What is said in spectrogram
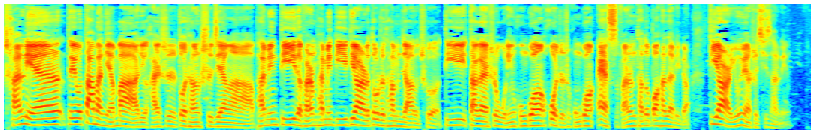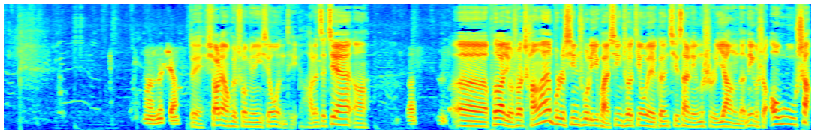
蝉联得有大半年吧，这个还是多长时间啊？排名第一的，反正排名第一、第二的都是他们家的车。第一大概是五菱宏光或者是宏光 S，反正它都包含在里边。第二永远是七三零。嗯，那行。对，销量会说明一些问题。好了，再见啊。嗯呃，葡萄酒说，长安不是新出了一款新车，定位跟七三零是一样的，那个是欧尚，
